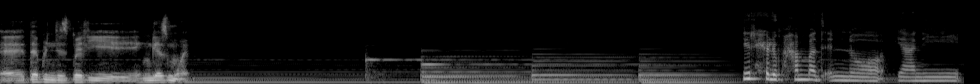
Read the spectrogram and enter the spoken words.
آه، ده بالنسبة لي إنجاز مهم. حلو محمد إنه يعني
